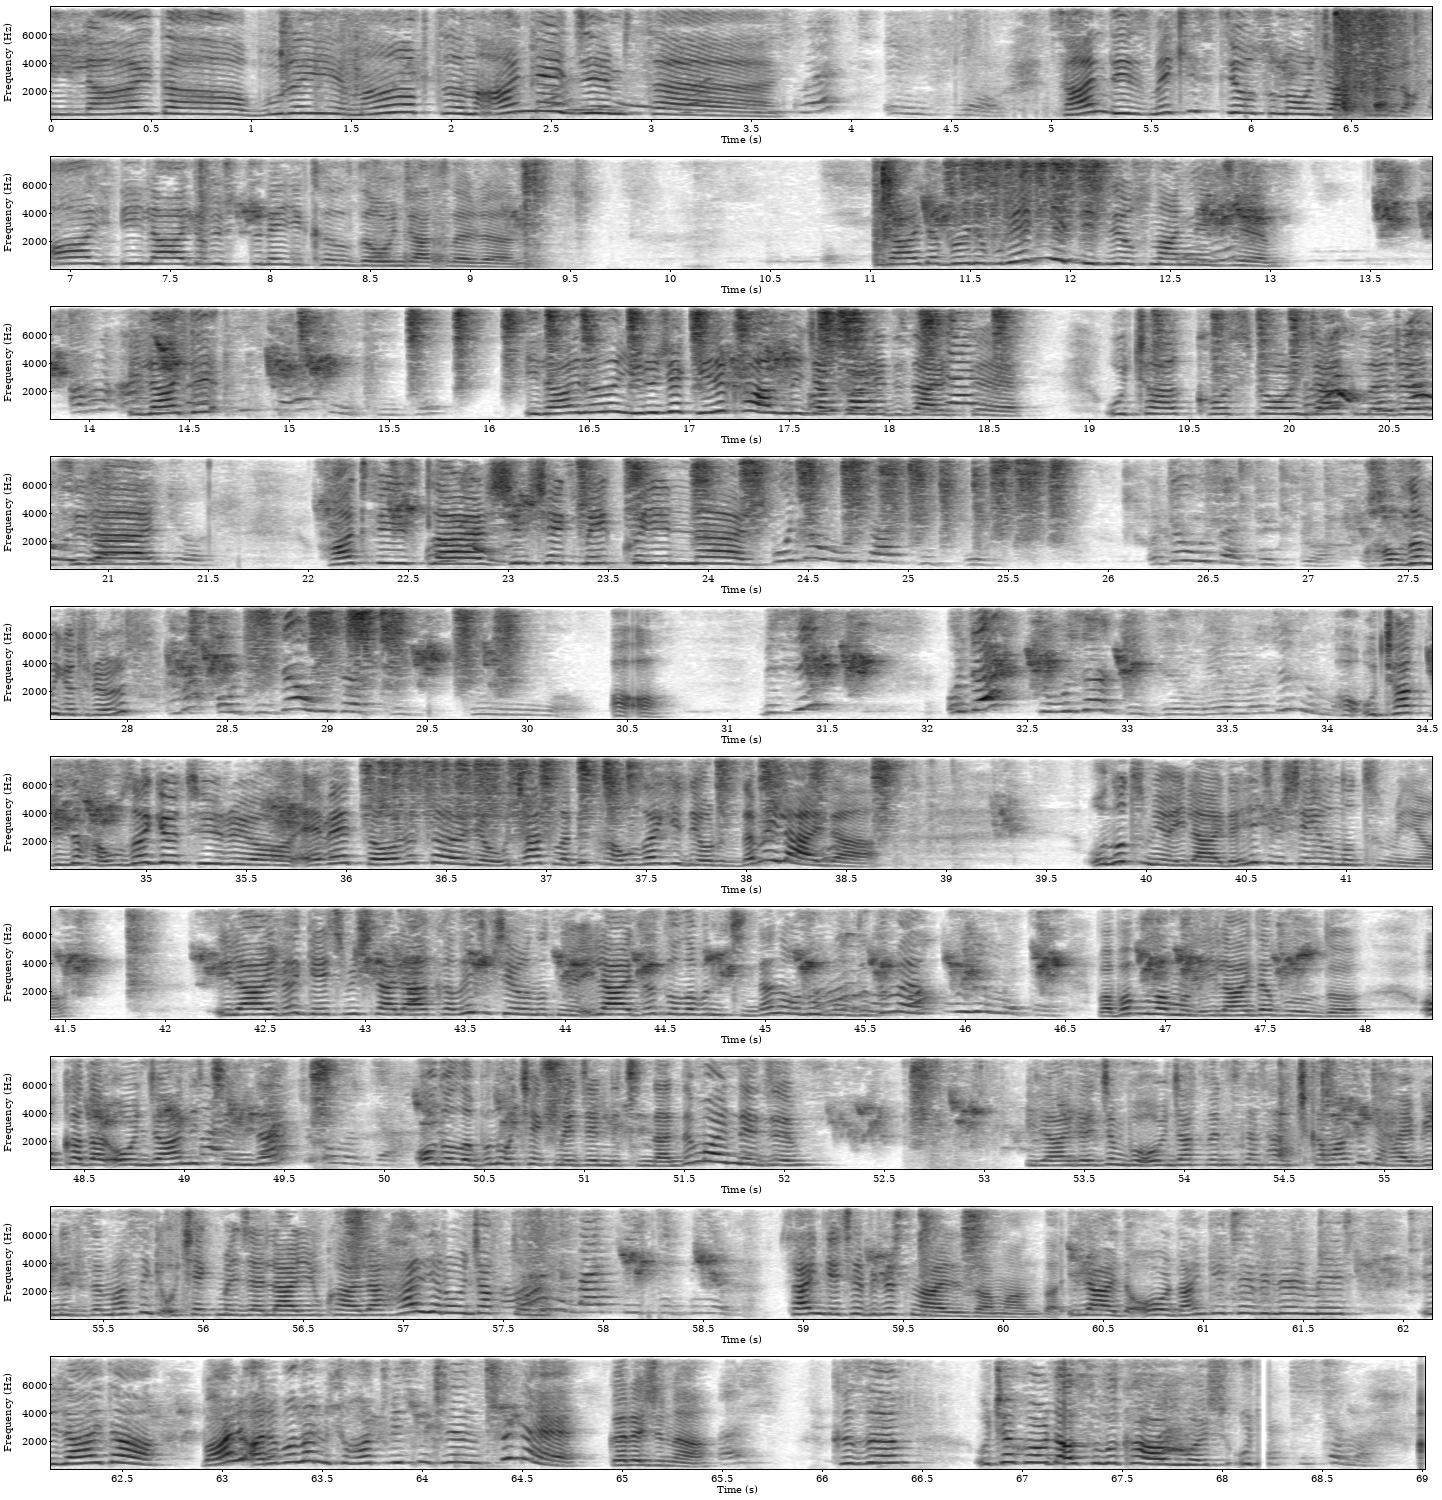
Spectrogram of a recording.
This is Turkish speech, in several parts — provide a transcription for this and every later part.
İlayda burayı ne yaptın anneciğim sen? Sen dizmek istiyorsun oyuncakları. Ay İlayda üstüne yıkıldı oyuncakların. İlayda böyle buraya niye diziyorsun anneciğim? İlayda, İlayda'nın yürüyecek yeri kalmayacak böyle dizerse. Uçak, kospi oyuncakları, tren, Hot Wheels'ler, Şimşek McQueen'ler. Havuza mı götürüyoruz? Aa, ha, uçak bizi havuza götürüyor. Evet doğru söylüyor. Uçakla biz havuza gidiyoruz değil mi İlayda? Unutmuyor İlayda. Hiçbir şeyi unutmuyor. İlayda geçmişle alakalı hiçbir şey unutmuyor. İlayda dolabın içinden onu buldu değil mi? Baba bulamadı. İlayda buldu. O kadar oyuncağın içinden, o dolabın o çekmecenin içinden değil mi anneciğim? İlaydacığım bu oyuncakların içinden sen çıkamazsın ki. Her birini dizemezsin ki. O çekmeceler, yukarılar her yer oyuncak dolu. Sen geçebilirsin aynı zamanda. İlayda oradan geçebilirmiş. İlayda bari arabalarını şu Hot Wheels'in içine dizsene garajına. Kızım uçak orada asılı kalmış. U-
